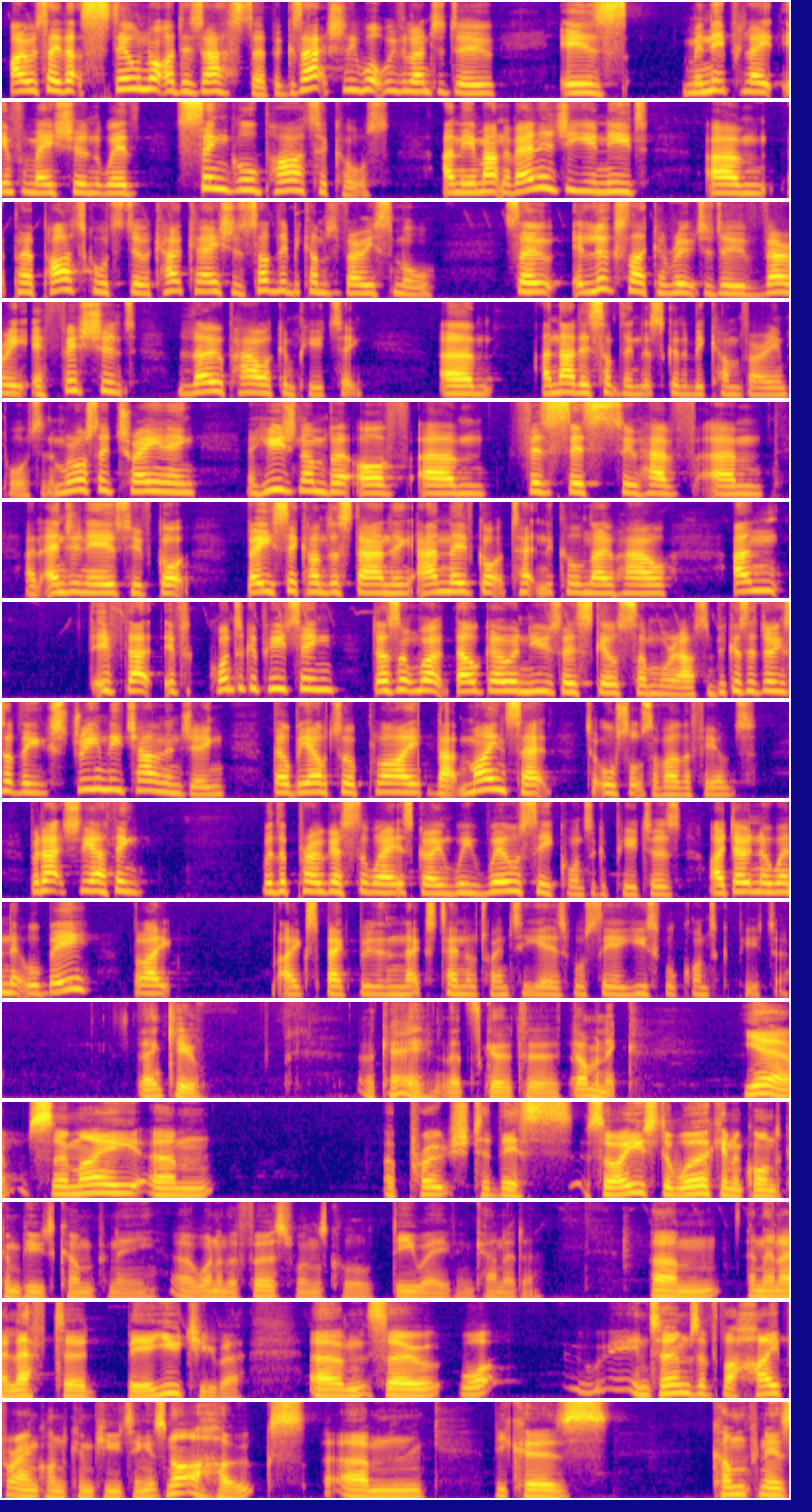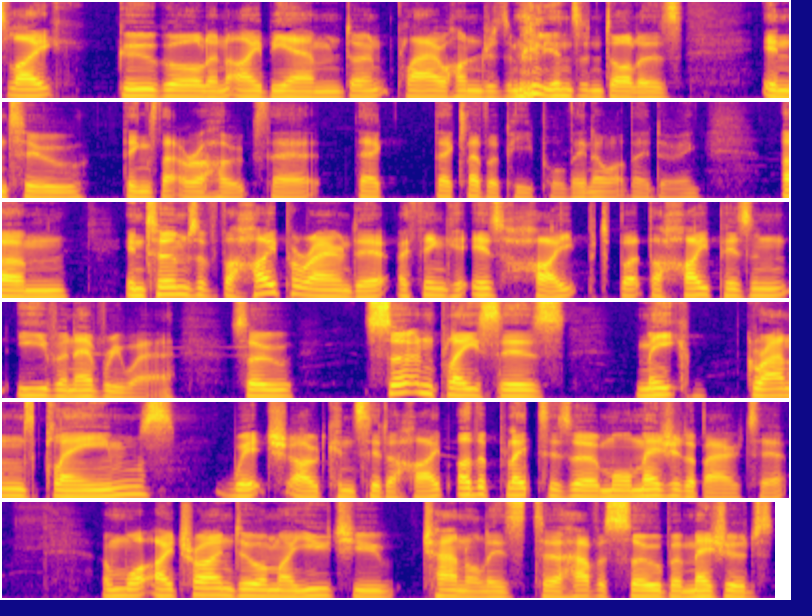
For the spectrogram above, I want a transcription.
I would say that's still not a disaster because actually what we've learned to do is manipulate information with single particles. And the amount of energy you need um, per particle to do a calculation suddenly becomes very small. So it looks like a route to do very efficient, low power computing. Um, and that is something that's going to become very important. And we're also training a huge number of um, physicists who have um, and engineers who've got basic understanding and they've got technical know-how. And if that if quantum computing doesn't work, they'll go and use those skills somewhere else. And because they're doing something extremely challenging, they'll be able to apply that mindset to all sorts of other fields. But actually, I think with the progress the way it's going, we will see quantum computers. I don't know when it will be, but I, I expect within the next 10 or 20 years, we'll see a useful quantum computer. Thank you. Okay, let's go to Dominic. Yeah, so my um, approach to this. So I used to work in a quantum computer company, uh, one of the first ones called D-Wave in Canada, um, and then I left to be a YouTuber. Um, so what, in terms of the hype around quantum computing, it's not a hoax um, because companies like Google and IBM don't plow hundreds of millions of dollars into things that are a hoax. They're they're they're clever people. They know what they're doing. Um, in terms of the hype around it, I think it is hyped, but the hype isn't even everywhere. So certain places make grand claims, which I would consider hype. Other places are more measured about it. And what I try and do on my YouTube channel is to have a sober, measured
